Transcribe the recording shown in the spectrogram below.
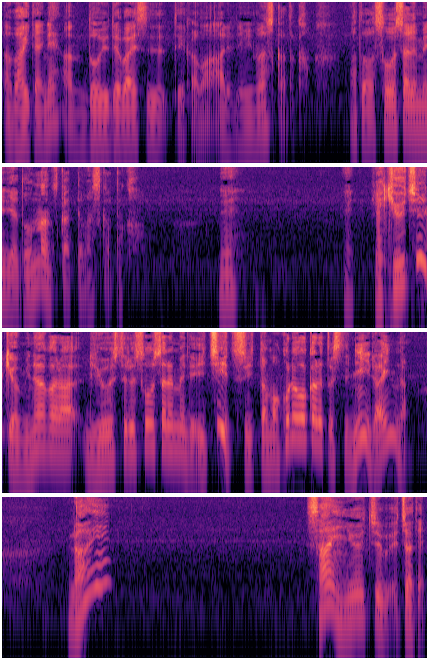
あ媒体ね。あのどういうデバイスっていうか、まあ、あれで見ますかとか。あとはソーシャルメディアどんなん使ってますかとか。ね、野球中継を見ながら利用してるソーシャルメディア1位ツイッター、まあ、これ分かるとして2位 LINE な LINE?3 位 YouTube ちょっと待って。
